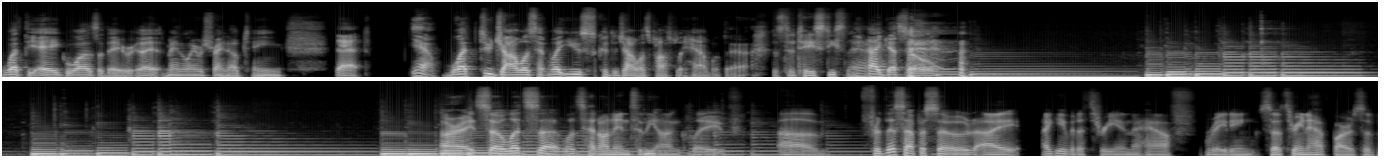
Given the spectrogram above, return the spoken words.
what the egg was that they that Mandalorian was trying to obtain. That yeah, what do Jawas have? What use could the Jawas possibly have with that? Just a tasty snack. I guess so. right, so let's uh, let's head on into the enclave. Um, for this episode, I I gave it a three and a half rating, so three and a half bars of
